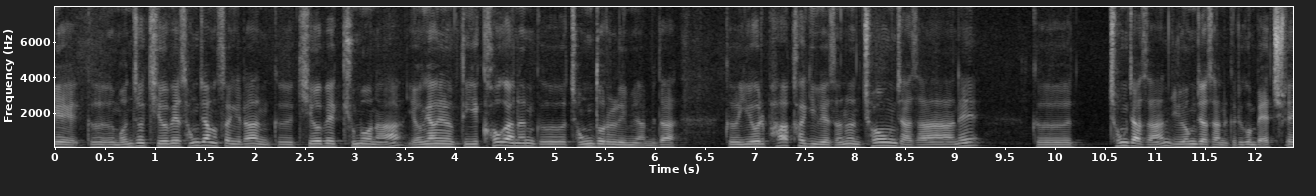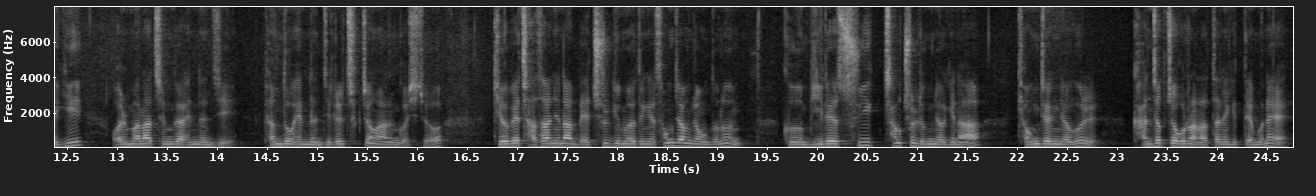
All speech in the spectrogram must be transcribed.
예, 그 먼저 기업의 성장성이란 그 기업의 규모나 영향력 등이 커가는 그 정도를 의미합니다. 그 이걸 파악하기 위해서는 총 자산의 그 총 자산, 유형 자산 그리고 매출액이 얼마나 증가했는지 변동했는지를 측정하는 것이죠. 기업의 자산이나 매출 규모 등의 성장 정도는 그 미래 수익 창출 능력이나 경쟁력을 간접적으로 나타내기 때문에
